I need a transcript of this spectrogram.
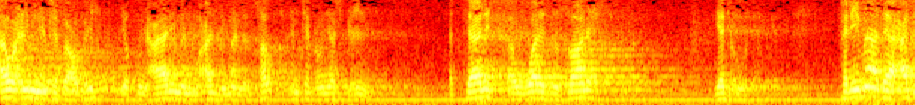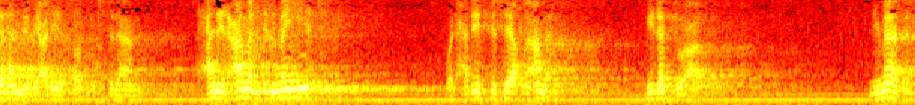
أو علم ينتفع به يكون عالما معلما للخلق ينتفع الناس بعلمه. الثالث أو ولد صالح يدعو له. فلماذا عدل النبي عليه الصلاة والسلام؟ عن العمل للميت والحديث في سياق العمل إلى الدعاء. لماذا؟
